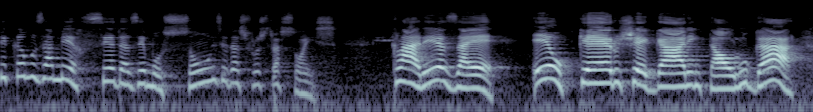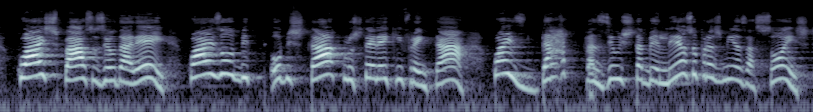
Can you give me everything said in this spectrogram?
ficamos à mercê das emoções e das frustrações. Clareza é: eu quero chegar em tal lugar. Quais passos eu darei? Quais ob obstáculos terei que enfrentar? Quais datas eu estabeleço para as minhas ações?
